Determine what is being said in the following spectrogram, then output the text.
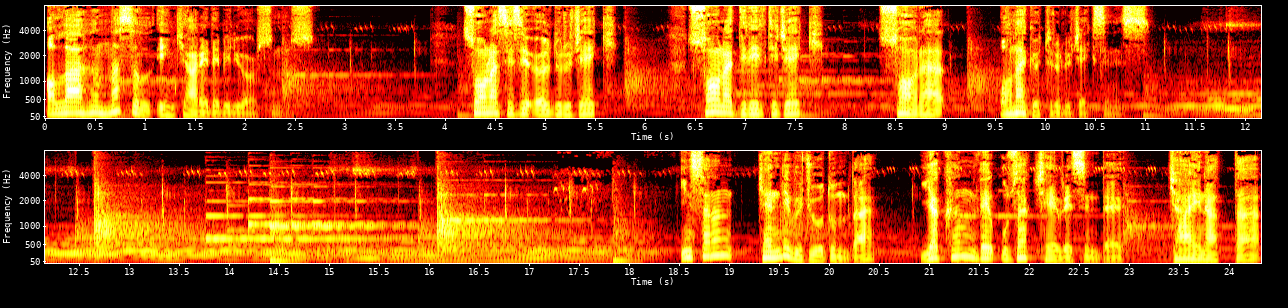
Allah'ı nasıl inkar edebiliyorsunuz? Sonra sizi öldürecek, sonra diriltecek, sonra ona götürüleceksiniz. İnsanın kendi vücudunda, yakın ve uzak çevresinde, kainatta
